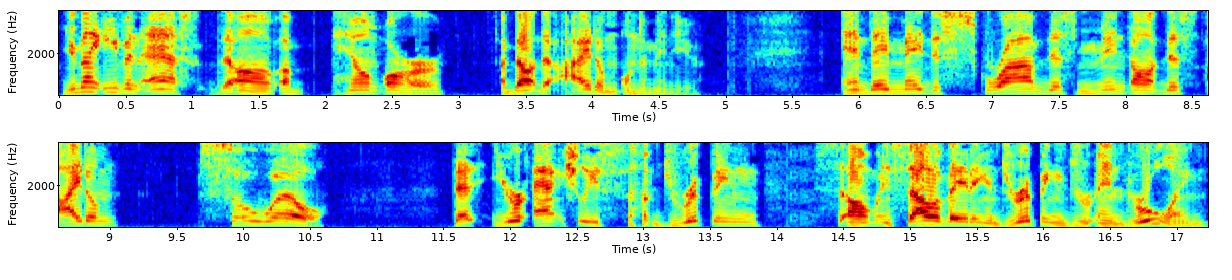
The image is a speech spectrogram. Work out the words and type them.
You may even ask the, uh, uh, him or her about the item on the menu, and they may describe this men, uh, this item so well that you're actually dripping, um, and salivating and dripping and drooling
